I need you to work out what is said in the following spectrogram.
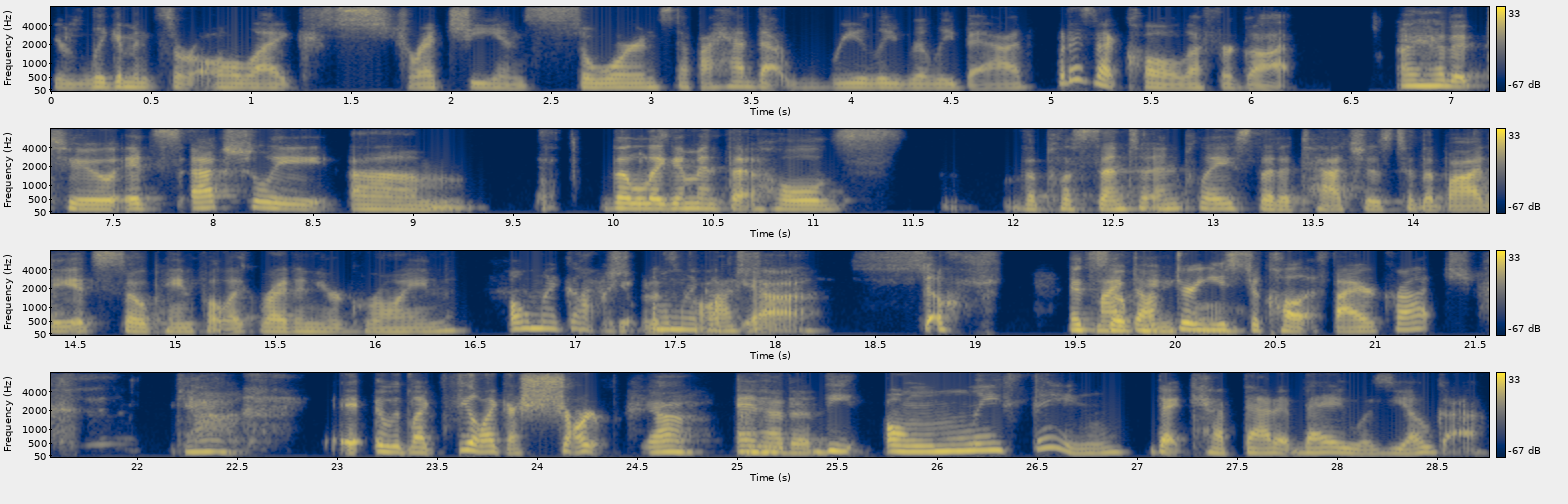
your ligaments are all like stretchy and sore and stuff. I had that really, really bad. What is that called? I forgot. I had it too. It's actually um, the ligament that holds the placenta in place that attaches to the body. It's so painful, like right in your groin. Oh my gosh. Oh my called. gosh. Yeah. So it's my so doctor painful. used to call it fire crotch. Yeah. It, it, would like feel like a sharp. Yeah. And the only thing that kept that at bay was yoga.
